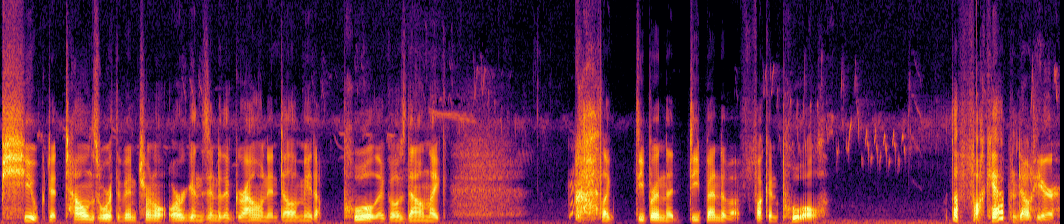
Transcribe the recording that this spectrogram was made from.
puked a town's worth of internal organs into the ground until it made a pool that goes down like God, like deeper in the deep end of a fucking pool. What the fuck happened out here?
